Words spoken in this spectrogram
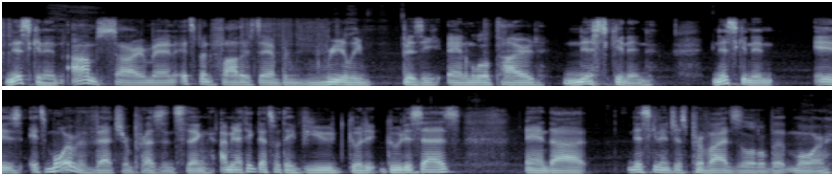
Niskanen. I'm sorry, man. It's been Father's Day. I've been really busy and I'm a little tired. Niskanen, Niskanen is it's more of a veteran presence thing. I mean, I think that's what they viewed Good Gudas as, and uh, Niskanen just provides a little bit more.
